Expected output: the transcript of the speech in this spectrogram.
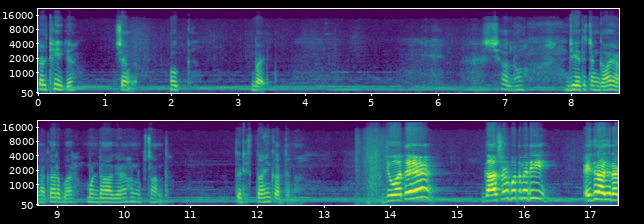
ਚਲ ਠੀਕ ਹੈ ਚੰਗਾ। ਓਕੇ ਬਾਏ ਚੱਲ ਹੁਣ ਜੇ ਤੇ ਚੰਗਾ ਹੋਇਆ ਨਾ ਘਰ-ਬਾਰ ਮੁੰਡਾ ਆ ਗਿਆ ਨਾ ਸਾਨੂੰ ਪਸੰਦ ਤੇ ਰਿਸ਼ਤਾ ਹੀ ਕਰ ਦੇਣਾ। ਜੋਤ ਗੱਲ ਸੁਣ ਪੁੱਤ ਮੇਰੀ ਇਧਰ ਆ ਜਰਾ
